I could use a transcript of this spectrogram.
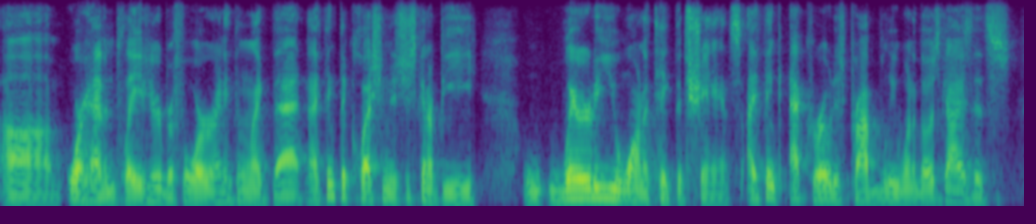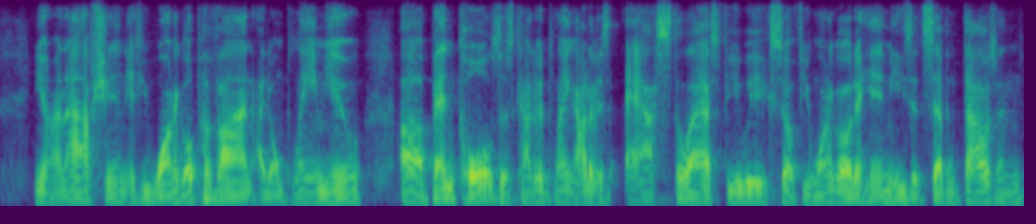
Um, or haven't played here before or anything like that. And I think the question is just going to be where do you want to take the chance? I think Eckroat is probably one of those guys that's, you know, an option. If you want to go Pavon, I don't blame you. Uh, Ben Kohles has kind of been playing out of his ass the last few weeks. So if you want to go to him, he's at 7,000.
